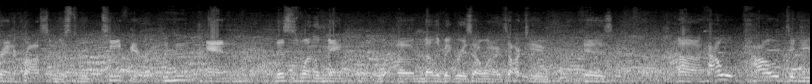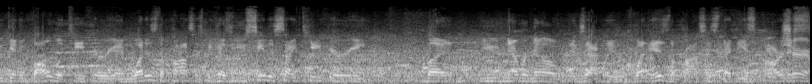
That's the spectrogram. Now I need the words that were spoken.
ran across them was through T Fury, and this is one of the main another big reason I wanted to talk to you is. Uh, how how did you get involved with T Fury and what is the process? Because you see the site T Fury, but you never know exactly what is the process that these artists Sure.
